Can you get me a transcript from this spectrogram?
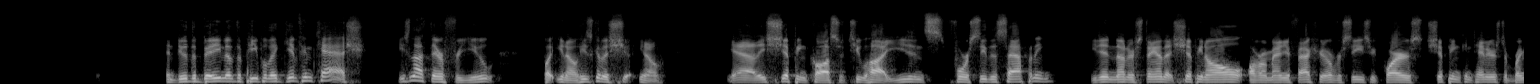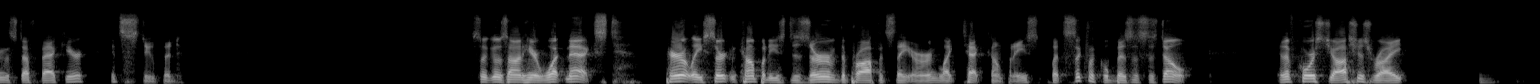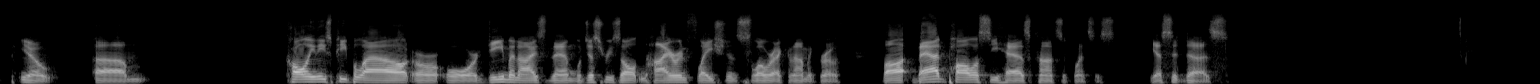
and do the bidding of the people that give him cash. He's not there for you, but you know, he's going to, sh- you know, yeah, these shipping costs are too high. You didn't foresee this happening. You didn't understand that shipping all of our manufacturing overseas requires shipping containers to bring the stuff back here. It's stupid. So it goes on here. What next? Apparently, certain companies deserve the profits they earn, like tech companies, but cyclical businesses don't. And of course, Josh is right. You know, um, calling these people out or, or demonizing them will just result in higher inflation and slower economic growth. But bad policy has consequences. Yes, it does.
